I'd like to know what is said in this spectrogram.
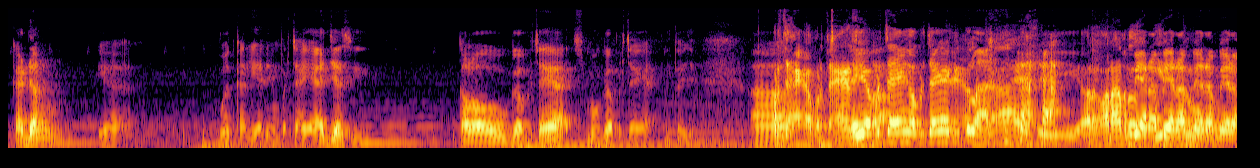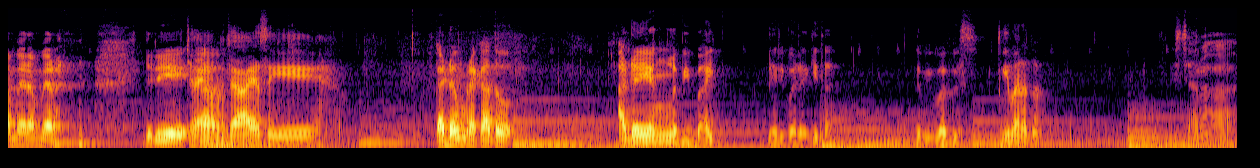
kadang ya buat kalian yang percaya aja sih kalau gak percaya semoga percaya gitu aja Uh, percaya nggak percaya sih iya percaya nggak percaya Percaya gitu lah nggak percaya sih orang-orang tuh ambil gitu. ambil ambil ambil ambil jadi percaya um, percaya sih kadang mereka tuh ada yang lebih baik daripada kita. Lebih bagus. Gimana tuh? Secara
